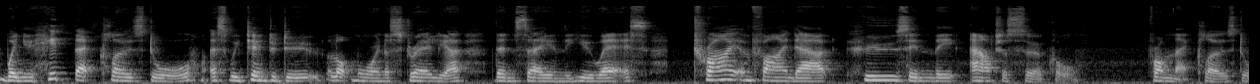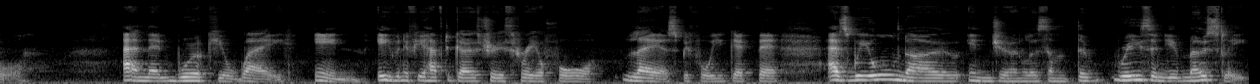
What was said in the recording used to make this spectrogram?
When you hit that closed door, as we tend to do a lot more in Australia than, say, in the US, try and find out who's in the outer circle from that closed door and then work your way in, even if you have to go through three or four layers before you get there. As we all know in journalism, the reason you mostly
